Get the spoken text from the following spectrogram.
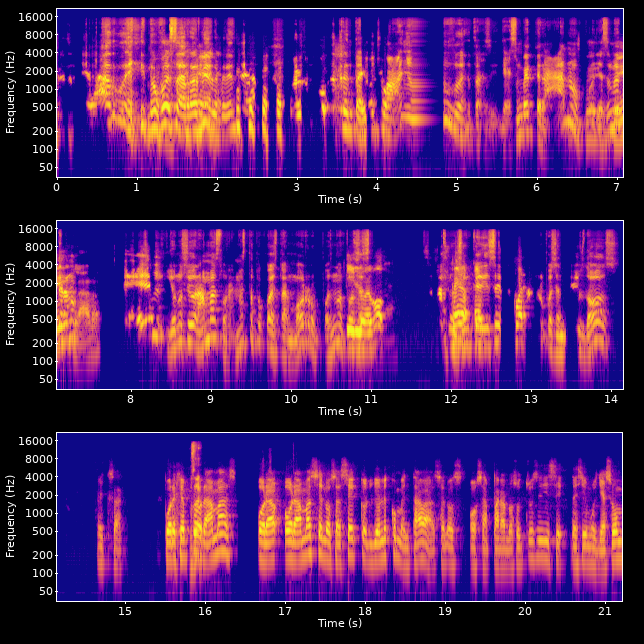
edad, güey. No puedes agarrar mi referencia Pero es un poco de 38 años, güey. Ya es un veterano, pues. Ya es un veterano. Claro. Él, yo no soy Oramas, Oramas tampoco va a estar morro, pues no. Entonces, y luego. Esa es la función que dice, pues entre ellos dos. Exacto. Por ejemplo, o Oramas, Oramas se los hace, yo le comentaba, se los, o sea, para nosotros decimos, ya son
